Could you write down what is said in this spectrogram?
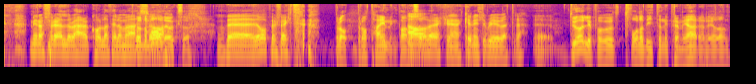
mina föräldrar var här och kollade till och med. Ja, de var det också. det, det var perfekt. Bra, bra timing på alla Ja, sätt. verkligen. Kunde inte bli bättre. Eh, Du höll ju på att tvåla dit den i premiären redan.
